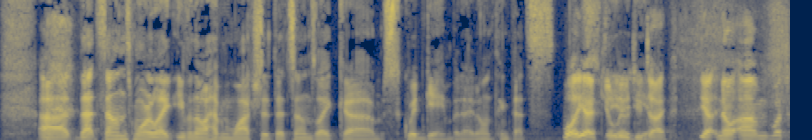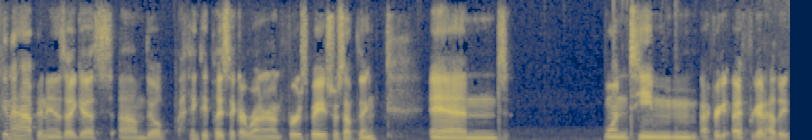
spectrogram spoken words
uh, that sounds more like, even though I haven't watched it, that sounds like um, Squid Game, but I don't think that's. Well, that's yeah, if you lose, idea. you die. Yeah, no. Um, what's going to happen is, I guess um, they'll. I think they place like a runner on first base or something, and one team. I forget. I forget how they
